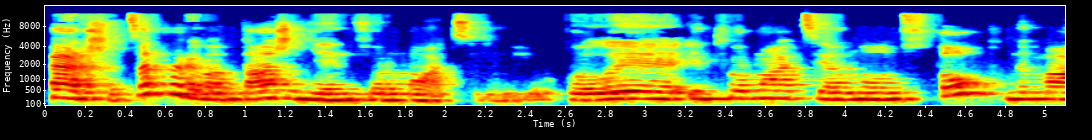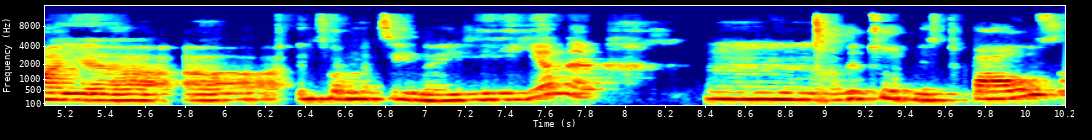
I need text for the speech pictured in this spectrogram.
Перше, це перевантаження інформацією. Коли інформація нон-стоп, немає е, інформаційної гігієни, відсутність пауз.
